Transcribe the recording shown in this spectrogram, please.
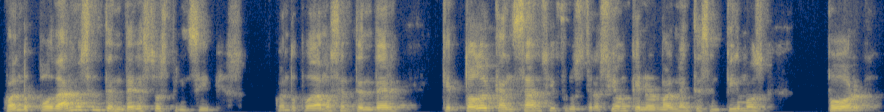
cuando podamos entender estos principios, cuando podamos entender que todo el cansancio y frustración que normalmente sentimos por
